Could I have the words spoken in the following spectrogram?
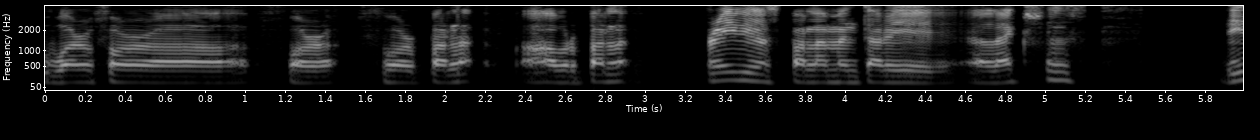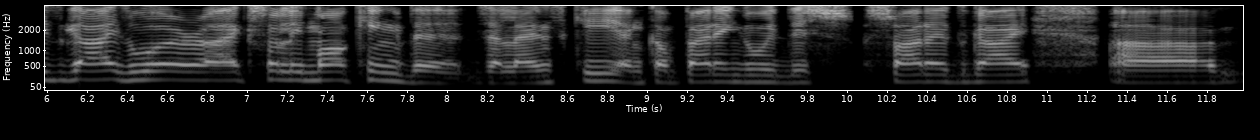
were for uh, for for parla- our parla- previous parliamentary elections. These guys were actually mocking the Zelensky and comparing with this Šarec guy. Um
